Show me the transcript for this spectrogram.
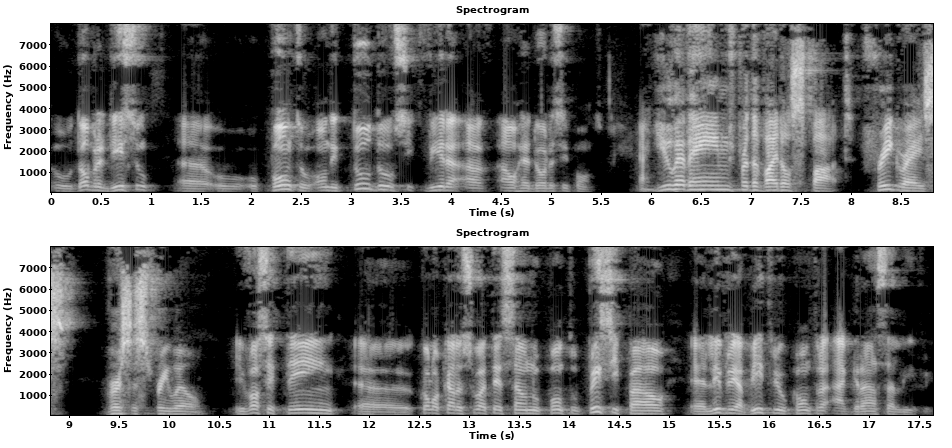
o dobre disso, ah, o, o ponto onde tudo se vira a- ao redor desse ponto. And you have aimed for the vital spot. Free grace versus free will. E você tem ah, colocado sua atenção no ponto principal, é livre-arbítrio contra a graça livre.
